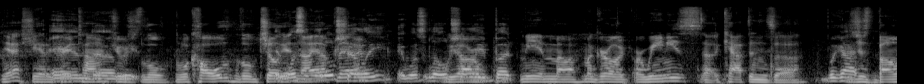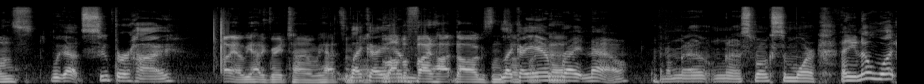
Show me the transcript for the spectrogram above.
Yeah, she had a great And, time. uh, she was we- a little, little cold, a little chilly it was at a little there. chilly. It was a little We chilly, are, but me and my, my girl are, are weenies. Uh, captain's uh, We got- just bones. we got super high. Oh yeah, we had a great time. We had some Like uh, lava-fied hot dogs and stuff. like I like am that. right now. And I'm gonna I'm gonna smoke some more. And you know what?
